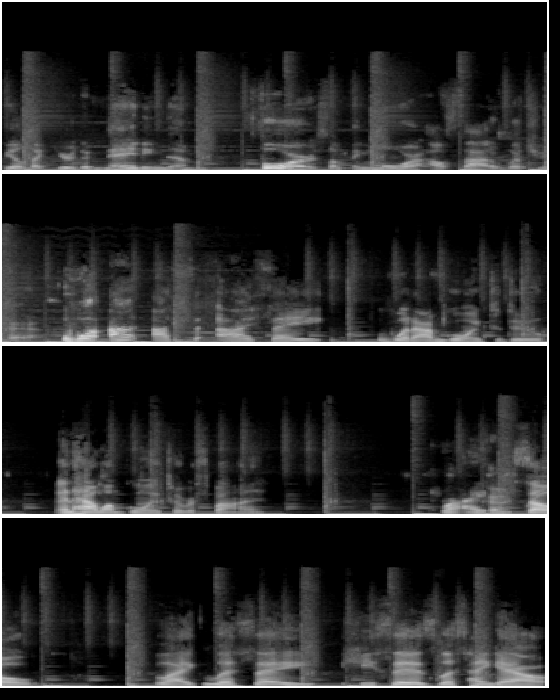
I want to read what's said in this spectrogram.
feel like you're demanding them for something more outside of what you have. Well, I I say what I'm going to do and how I'm going to respond. Right. Okay. So, like, let's say he says, "Let's hang out,"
